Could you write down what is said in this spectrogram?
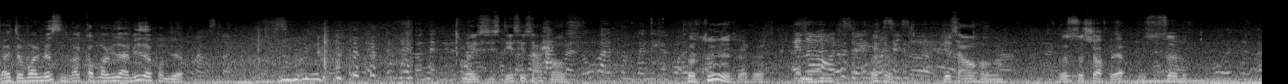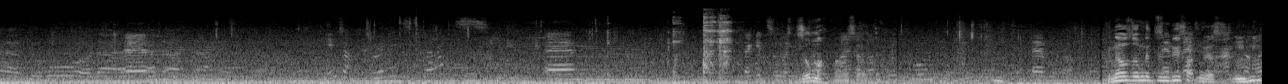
Leute wollen wissen, wann kommt mal wieder ein Video von dir? Aber es ist, das ist auch scharf. Das tun nicht, ja. Genau, deswegen ich so. Das auch, aber. Das ist das Schaf, ja. Das ist dasselbe. Ähm. Ähm, da geht's um So macht man das ja. Äh, Genau so mit diesem Beef hatten wir es. Mhm.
